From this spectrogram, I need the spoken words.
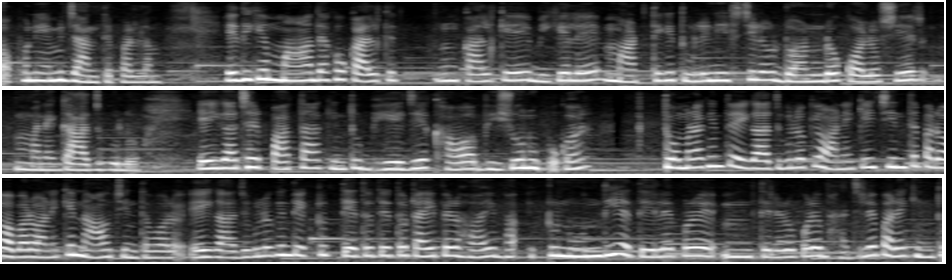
তখনই আমি জানতে পারলাম। এদিকে মা দেখো কালকে কালকে বিকেলে মাঠ থেকে তুলে নিয়ে দণ্ড কলসের মানে গাছগুলো। এই গাছের পাতা কিন্তু ভেজে খাওয়া ভীষণ উপকার। তোমরা কিন্তু এই গাছগুলোকে অনেকেই চিনতে পারো, আবার অনেকে নাও চিনতে পারো। এই গাছগুলো কিন্তু একটু তেতো তেতো টাইপের হয় একটু নুন দিয়ে তেলে পরে তেলের উপরে ভাজলে পারে কিন্তু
